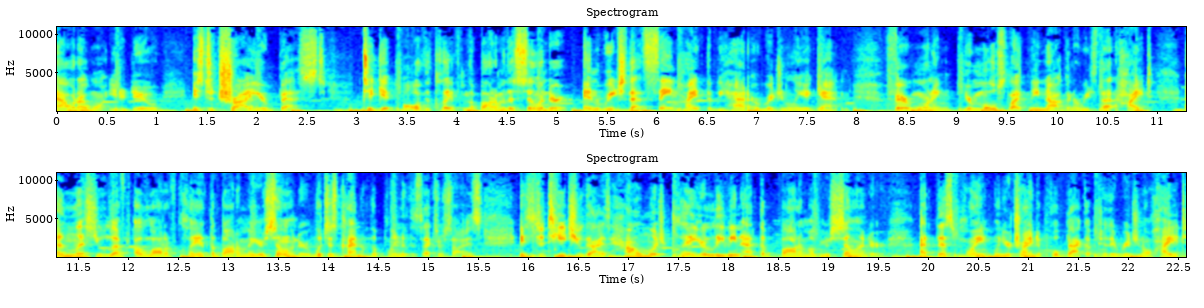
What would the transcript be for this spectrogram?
Now what I want you to do is to try your best to get all the clay from the bottom of the cylinder and reach that same height that we had originally again. Fair warning, you're most likely not gonna reach that height unless you left a lot of clay at the bottom of your cylinder, which is kind of the point of this exercise. It's to teach you guys how much clay you're leaving at the bottom of your cylinder. At this point, when you're trying to pull back up to the original height,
